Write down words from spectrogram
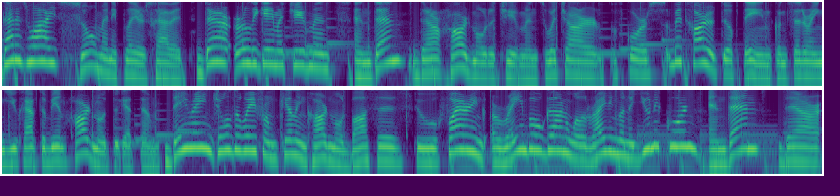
That is why so many players have it. There are early game achievements, and then there are hard mode achievements, which are, of course, a bit harder to obtain considering you have to be in hard mode to get them. They range all the way from killing hard mode bosses to firing a rainbow gun while riding on a unicorn, and then there are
